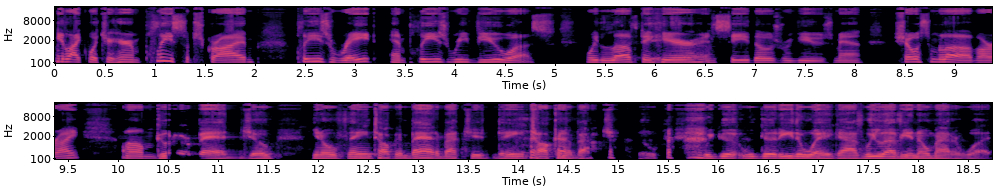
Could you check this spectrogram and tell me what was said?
you like what you're hearing, please subscribe, please rate, and please review us. We love That's to hear and see those reviews, man. Show us some love, all right? Um, Good bad, Joe. You know, if they ain't talking bad about you, they ain't talking about you. So we good. We good either way, guys. We love you no matter what.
